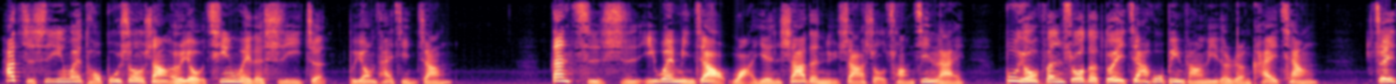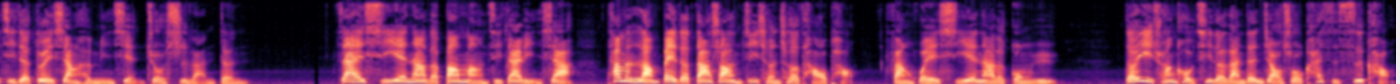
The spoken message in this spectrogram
他只是因为头部受伤而有轻微的失忆症，不用太紧张。但此时，一位名叫瓦颜莎的女杀手闯进来，不由分说的对加护病房里的人开枪。追击的对象很明显就是兰登。在席耶娜的帮忙及带领下，他们狼狈的搭上计程车逃跑，返回席耶娜的公寓。得以喘口气的兰登教授开始思考，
